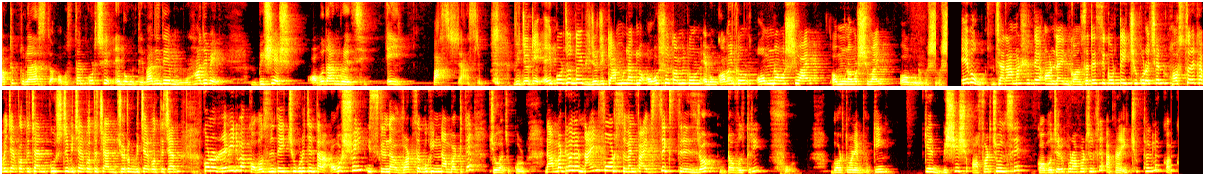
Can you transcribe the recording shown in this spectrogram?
অর্থাৎ তুলা রাশিতে অবস্থান করছে এবং দেবাদিদেব মহাদেবের বিশেষ অবদান রয়েছে, এই পাঁচটি রাশি ভিডিওটি এই পর্যন্তই। ভিডিওটি কেমন লাগল অবশ্যই কমেন্ট করুন এবং কমেন্ট করুন ওম নম শিবায়, ওম নম শিবায়, ওম নম শিবায়। এবং যারা আমার সাথে অনলাইন কনসালটেন্সি করতে ইচ্ছুক করেছেন, হস্তরেখা বিচার করতে চান, কুষ্টি বিচার করতে চান, জটক বিচার করতে চান, কোনো রেমিডি বা কবচ নিতে ইচ্ছুক করেছেন, তারা অবশ্যই স্ক্রিন দেওয়া হোয়াটসঅ্যাপ বুকিং নাম্বারটিতে যোগাযোগ করুন। নাম্বারটি হলো nine four seven five six three zero double three four বর্তমানে বুকিংয়ের বিশেষ অফার চলছে, কবচের উপর অফার চলছে, আপনারা ইচ্ছুক থাকলে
